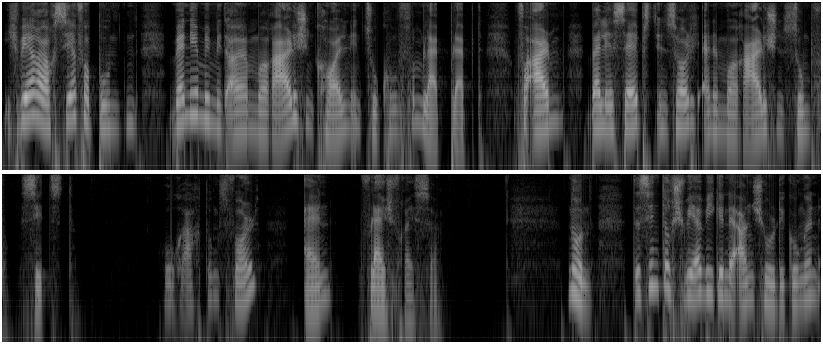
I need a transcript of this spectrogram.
Ich wäre auch sehr verbunden, wenn ihr mir mit euren moralischen Keulen in Zukunft vom Leib bleibt, vor allem weil ihr selbst in solch einem moralischen Sumpf sitzt. Hochachtungsvoll ein Fleischfresser. Nun, das sind doch schwerwiegende Anschuldigungen,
